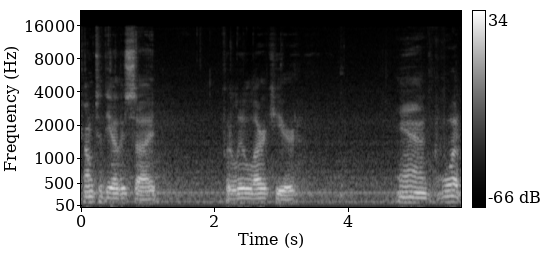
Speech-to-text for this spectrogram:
come to the other side, put a little arc here, and what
